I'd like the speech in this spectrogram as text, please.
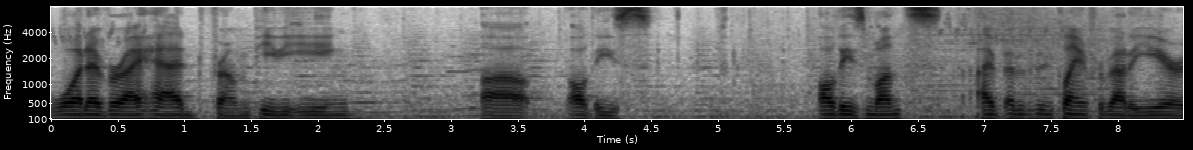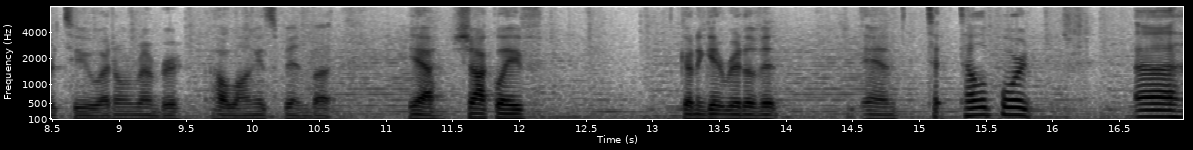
whatever I had from PvEing uh, all these all these months. I've, I've been playing for about a year or two. I don't remember how long it's been, but yeah, Shockwave. Gonna get rid of it. And teleport, uh,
